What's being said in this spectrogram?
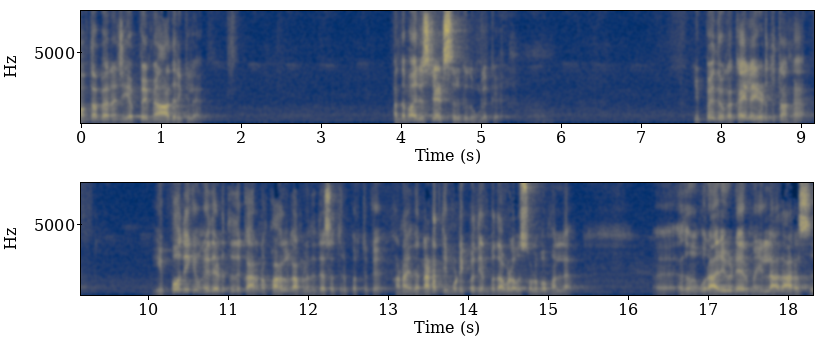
மம்தா பானர்ஜி எப்பயுமே ஆதரிக்கலை. அந்த மாதிரி ஸ்டேட்ஸ் இருக்குது உங்களுக்கு. இப்போ இது இவங்க கையில் எடுத்துட்டாங்க. இப்போதைக்கு இவங்க இதை எடுத்தது காரணம் பகல்காம்லேருந்து திசை திருப்பத்துக்கு ஆனால் இதை நடத்தி முடிப்பது என்பது அவ்வளவு சுலபம் அல்ல அதுவும் ஒரு அறிவு நேர்மை இல்லாத அரசு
